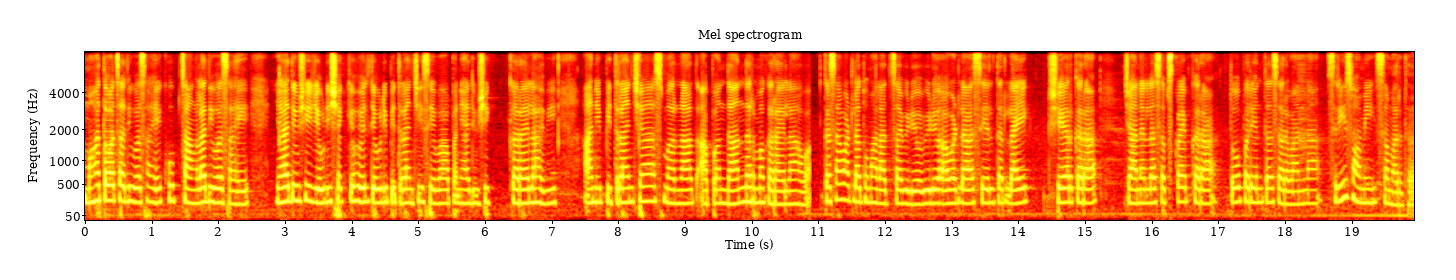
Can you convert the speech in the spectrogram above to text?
महत्त्वाचा दिवस आहे खूप चांगला दिवस आहे. ह्या दिवशी जेवढी शक्य होईल तेवढी पितरांची सेवा आपण ह्या दिवशी करायला हवी. आणि पितरांच्या स्मरणात आपण दानधर्म करायला हवा. कसा वाटला तुम्हाला आजचा व्हिडिओ? व्हिडिओ आवडला असेल तर लाईक शेअर करा. चॅनलला सबस्क्राईब करा. तोपर्यंत सर्वांना श्री स्वामी समर्थ.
